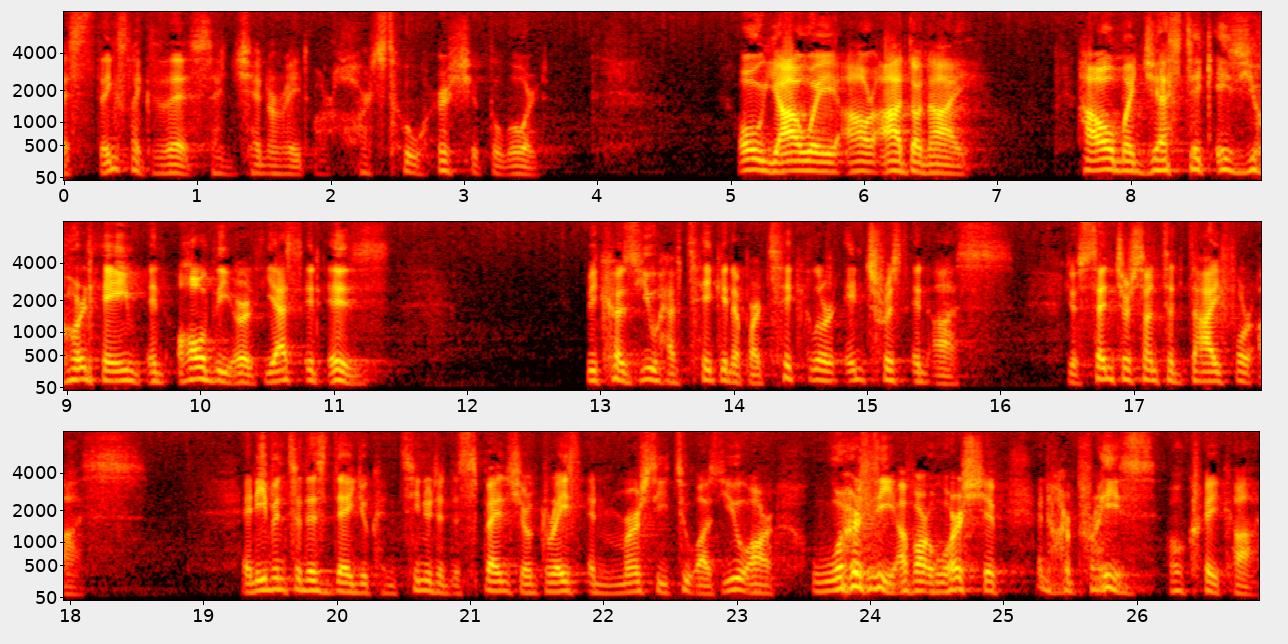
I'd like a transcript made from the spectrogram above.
It's things like this that generate our hearts to worship the Lord. O Yahweh, our Adonai, how majestic is your name in all the earth. Yes, it is. Because you have taken a particular interest in us. You sent your Son to die for us. And even to this day, you continue to dispense your grace and mercy to us. You are worthy of our worship and our praise, O great God.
